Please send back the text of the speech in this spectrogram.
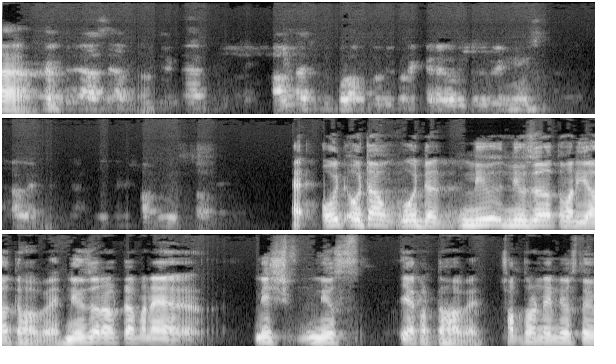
হ্যাঁ। ক্ষেত্রে যদি একটা আলাদা যদি ব্লগ তৈরি করে ক্যাটাগরি করে নিউজ লাগবে সব নিউজ পাবেন। হ্যাঁ, ওই- ওইটা ওইটা নিউজেরও তোমার ইয়ে হতে হবে। নিউজেরও একটা মানে নিউজ ইয়ে করতে হবে। সব ধরনের নিউজ তুমি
